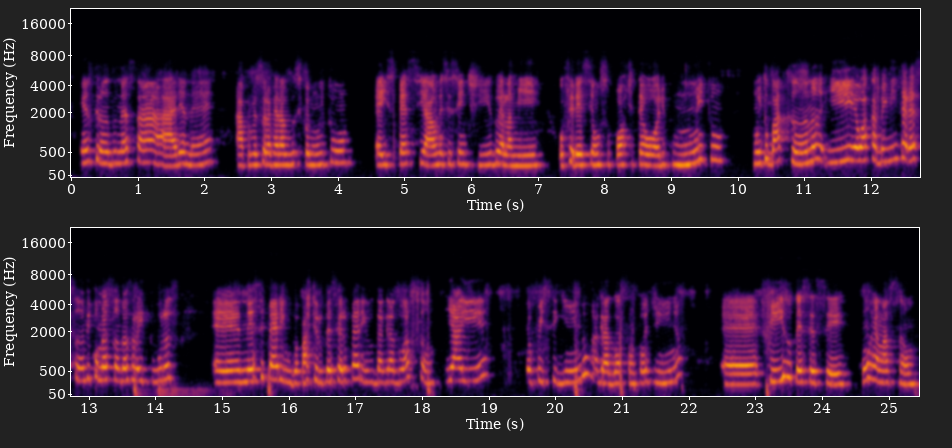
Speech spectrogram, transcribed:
entrando nessa área, né? A professora Vera Lúcia foi muito é, especial nesse sentido, ela me ofereceu um suporte teórico muito muito bacana e eu acabei me interessando e começando as leituras é, nesse período, a partir do terceiro período da graduação. E aí eu fui seguindo a graduação todinha, é, fiz o TCC com relação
